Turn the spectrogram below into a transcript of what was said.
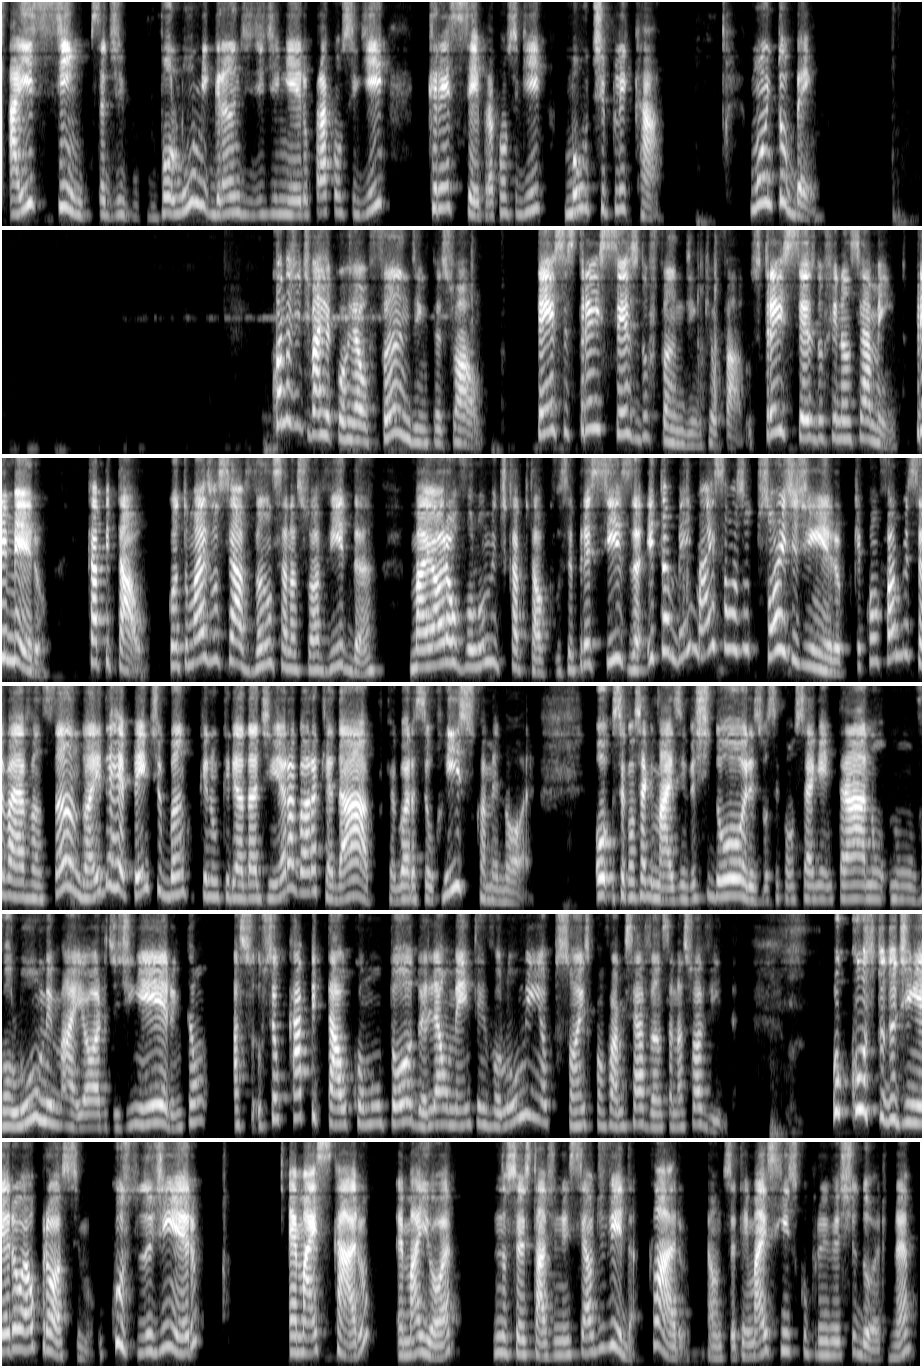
Aí sim, precisa de volume grande de dinheiro para conseguir crescer, para conseguir multiplicar. Muito bem. Quando a gente vai recorrer ao funding, pessoal, tem esses três Cs do funding que eu falo, os três Cs do financiamento. Primeiro, capital. Quanto mais você avança na sua vida, maior é o volume de capital que você precisa e também mais são as opções de dinheiro, porque conforme você vai avançando, aí de repente o banco que não queria dar dinheiro agora quer dar, porque agora seu risco é menor. Ou você consegue mais investidores, você consegue entrar num, num volume maior de dinheiro. Então, a, o seu capital como um todo, ele aumenta em volume e em opções conforme você avança na sua vida. O custo do dinheiro é o próximo. O custo do dinheiro é mais caro, é maior no seu estágio inicial de vida. Claro, é onde você tem mais risco para o investidor, né?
